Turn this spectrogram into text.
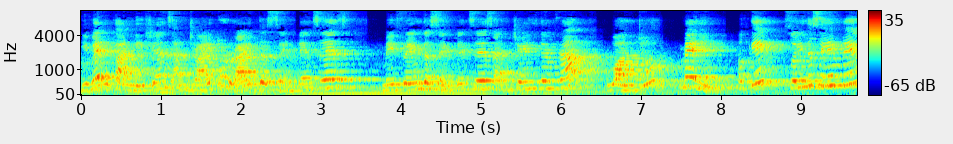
given conditions and try to write the sentences. May frame the sentences and change them from one to many. Okay. So in the same way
